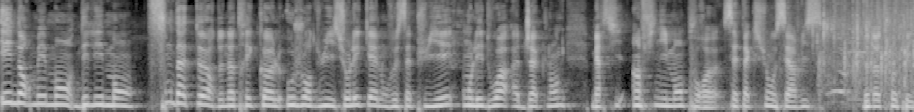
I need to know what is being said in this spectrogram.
Énormément d'éléments fondateurs de notre école aujourd'hui sur lesquels on veut s'appuyer, on les doit à Jack Lang. Merci infiniment pour euh, cette action au service de notre pays.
